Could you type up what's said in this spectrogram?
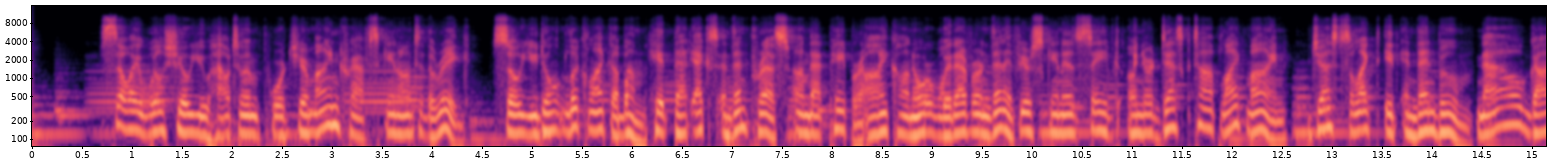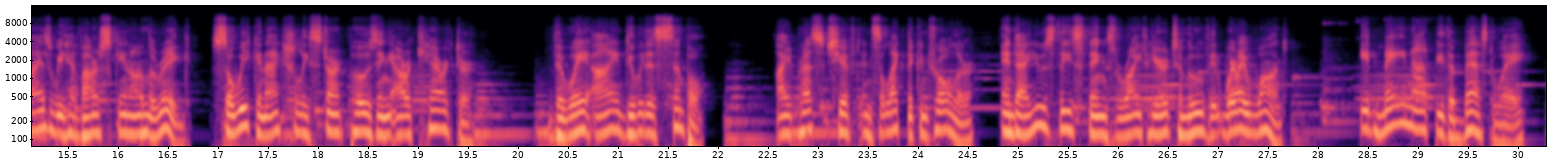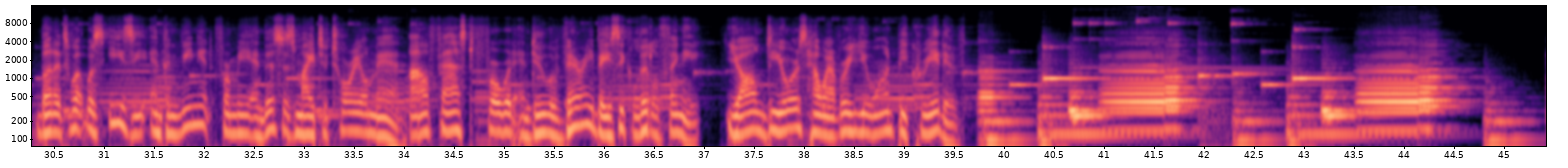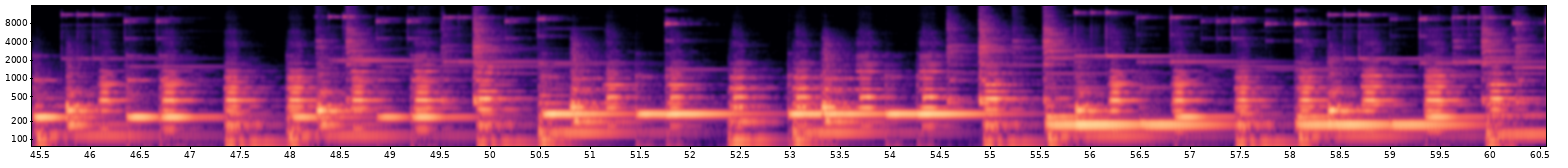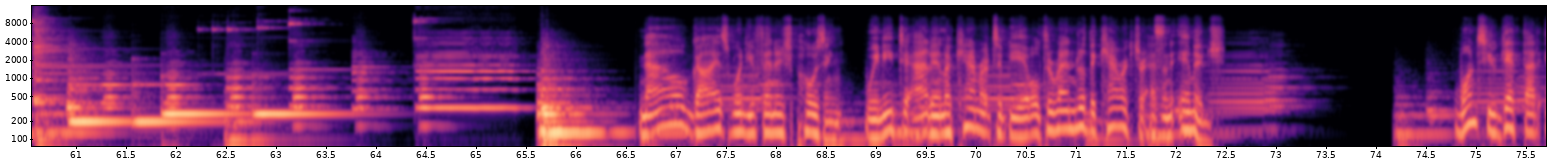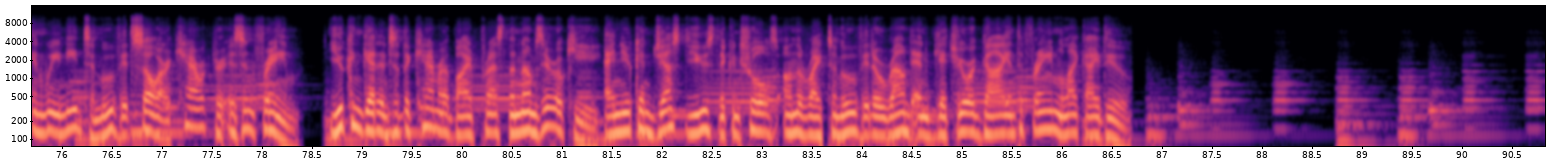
So I will show you how to import your Minecraft skin onto the rig so you don't look like a bum. Hit that X and then press on that paper icon or whatever and then if your skin is saved on your desktop like mine, just select it and then boom. Now guys we have our skin on the rig, so we can actually start posing our character. The way I do it is simple. I press shift and select the controller, and I use these things right here to move it where I want. It may not be the best way, but it's what was easy and convenient for me and this is my tutorial man. I'll fast forward and do a very basic little thingy. Y'all do yours however you want be creative. Now guys when you finish posing, we need to add in a camera to be able to render the character as an image. Once you get that in we need to move it so our character is in frame. You can get into the camera by press the num 0 key and you can just use the controls on the right to move it around and get your guy into frame like I do.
